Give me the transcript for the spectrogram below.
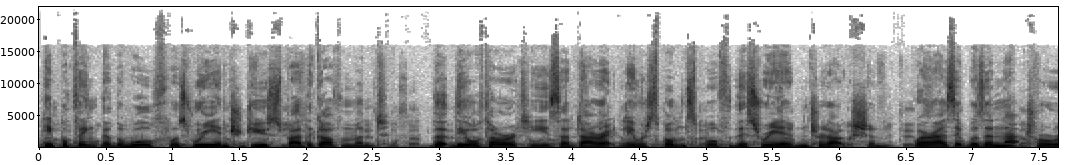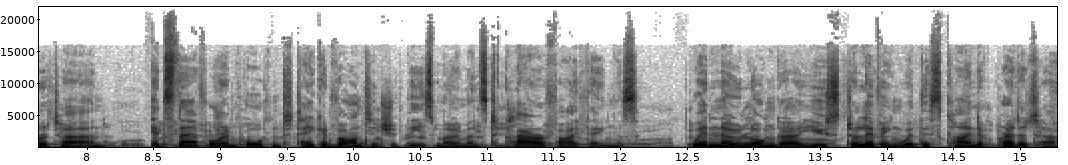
People think that the wolf was reintroduced by the government, that the authorities are directly responsible for this reintroduction, whereas it was a natural return. It's therefore important to take advantage of these moments to clarify things. We're no longer used to living with this kind of predator,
